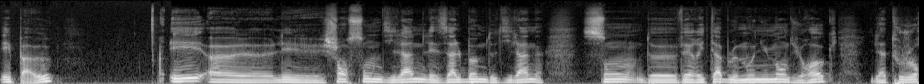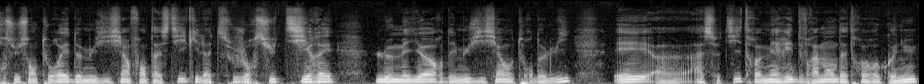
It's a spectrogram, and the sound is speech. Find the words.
et pas eux. Et euh, les chansons de Dylan, les albums de Dylan sont de véritables monuments du rock. Il a toujours su s'entourer de musiciens fantastiques, il a toujours su tirer le meilleur des musiciens autour de lui et euh, à ce titre mérite vraiment d'être reconnu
